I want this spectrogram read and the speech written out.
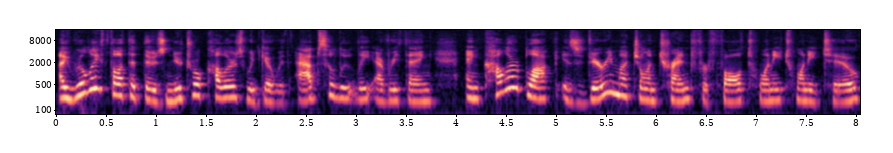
I really thought that those neutral colors would go with absolutely everything and color block is very much on trend for fall 2022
